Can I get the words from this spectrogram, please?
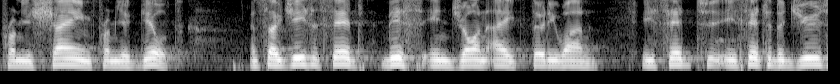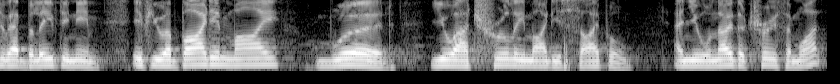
from your shame, from your guilt. And so Jesus said this in John 8 31. He said, to, he said to the Jews who had believed in him, If you abide in my word, you are truly my disciple, and you will know the truth and what?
